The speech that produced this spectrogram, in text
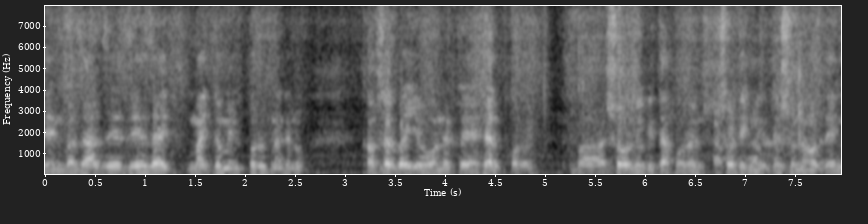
দেন বা যার যে যে যাই মাধ্যমে করুক না কেন কাউসার ভাইও অনেক হেল্প করেন বা সহযোগিতা করেন সঠিক নির্দেশনাও দেন।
